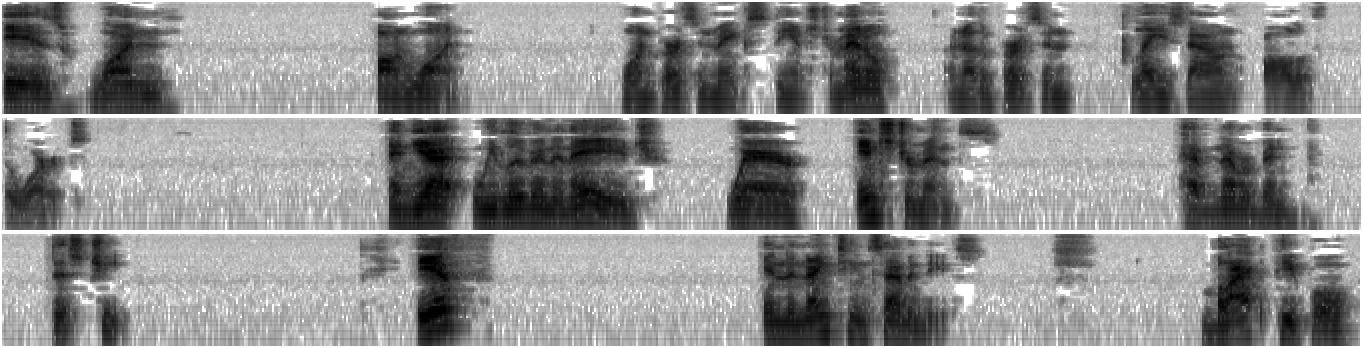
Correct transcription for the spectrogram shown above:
is one on one. One person makes the instrumental, another person lays down all of the words. And yet we live in an age where instruments have never been this cheap. If in the 1970s, black people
